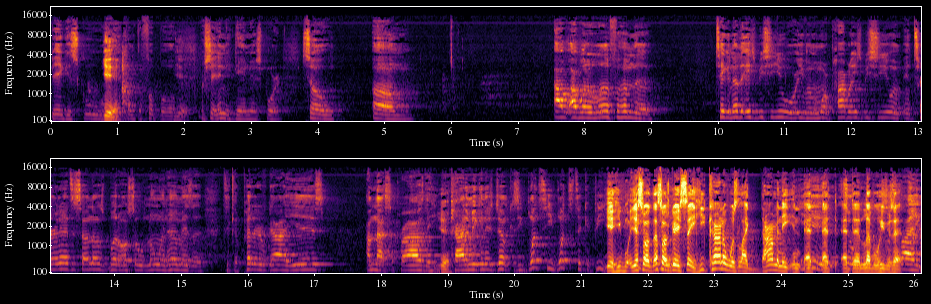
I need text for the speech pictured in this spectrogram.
biggest schools Yeah. when it comes to football or shit, any game near sport. So, um, I, I would have loved for him to take another HBCU or even a more popular HBCU and, and turn that into something else. But also knowing him as a the competitive guy he is, I'm not surprised that he's Yeah. kind of making this jump because he wants he wants to compete. Yeah, he. That's what. That's what I was going to say. He kind of was like dominating at Yeah, at, at so that level he was at. Like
